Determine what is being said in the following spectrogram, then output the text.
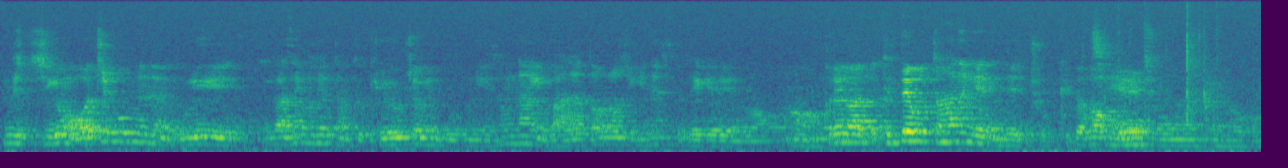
근데 지금 어찌 보면은 우리가 생각했던 그 교육적인 부분이 상당히 맞아 떨어지긴 했어. 되게 어. 그래가지고 그때부터 하는 게 이제 좋기도 하고. 제일 좋은 그거고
